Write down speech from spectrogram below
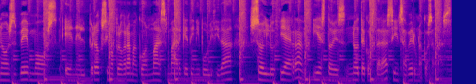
Nos vemos en el próximo programa con más marketing y publicidad. Soy Lucía Herrán y esto es No te costará sin saber una cosa más.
